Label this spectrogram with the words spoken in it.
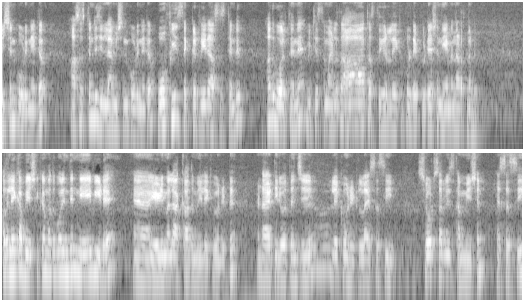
മിഷൻ കോർഡിനേറ്റർ അസിസ്റ്റന്റ് ജില്ലാ മിഷൻ കോർഡിനേറ്റർ ഓഫീസ് സെക്രട്ടറിയുടെ അസിസ്റ്റന്റ് അതുപോലെ തന്നെ വ്യത്യസ്തമായിട്ടുള്ള ആ തസ്തികകളിലേക്ക് ഇപ്പോൾ ഡെപ്യൂട്ടേഷൻ നിയമനം നടത്തുന്നുണ്ട്. അപ്പോൾ അതിലേക്ക് അപേക്ഷിക്കാം. അതുപോലെ ഇന്ത്യൻ നേവിയുടെ ഏഴിമല അക്കാദമിയിലേക്ക് വേണ്ടിയിട്ട് രണ്ടായിരത്തി ഇരുപത്തഞ്ചിലേക്ക് വേണ്ടിയിട്ടുള്ള S S C short service commission S S C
